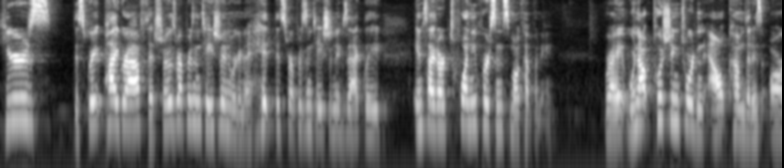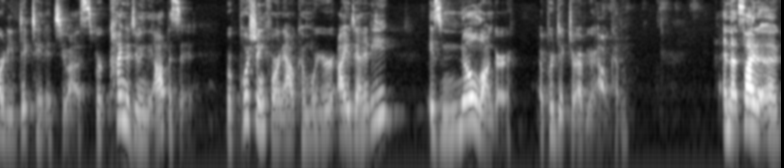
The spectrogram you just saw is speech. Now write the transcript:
here's this great pie graph that shows representation. We're going to hit this representation exactly inside our 20 person small company, right? We're not pushing toward an outcome that is already dictated to us. We're kind of doing the opposite. We're pushing for an outcome where your identity is no longer a predictor of your outcome. And that slide, a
